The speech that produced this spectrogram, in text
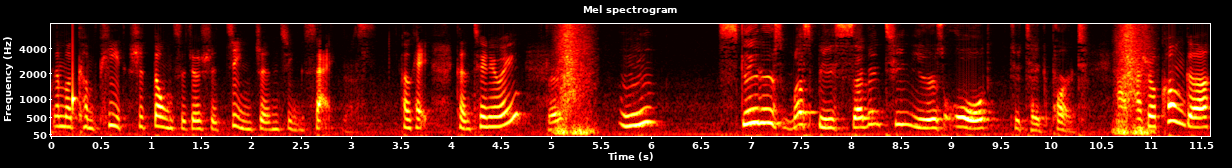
那么 compete 是动词，就是竞争、竞赛。 Yes. OK，continuing、 Okay. Mm. Skaters must be 17 years old to take part. 好，他说空格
